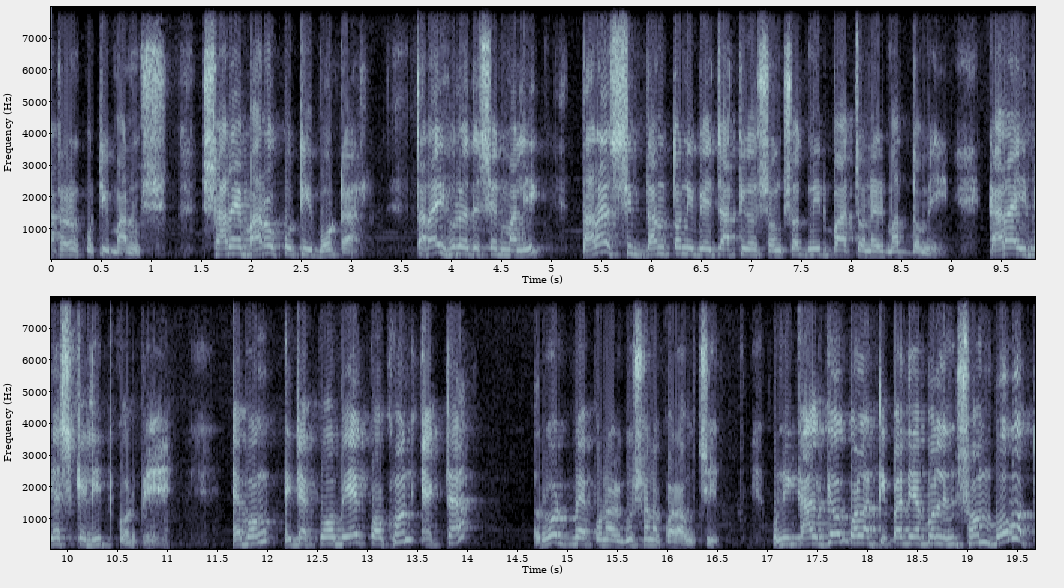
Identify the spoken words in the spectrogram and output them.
আঠারো কোটি মানুষ, সাড়ে বারো কোটি ভোটার। তারাই হলো দেশের মালিক। তারা সিদ্ধান্ত নিবে জাতীয় সংসদ নির্বাচনের মাধ্যমে কারা এই দেশকে লিড করবে। এবং এটা কবে, কখন একটা রোড ম্যাপ ওনার ঘোষণা করা উচিত। উনি কালকেও গলা টিপা দিয়ে বললেন, সম্ভবত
